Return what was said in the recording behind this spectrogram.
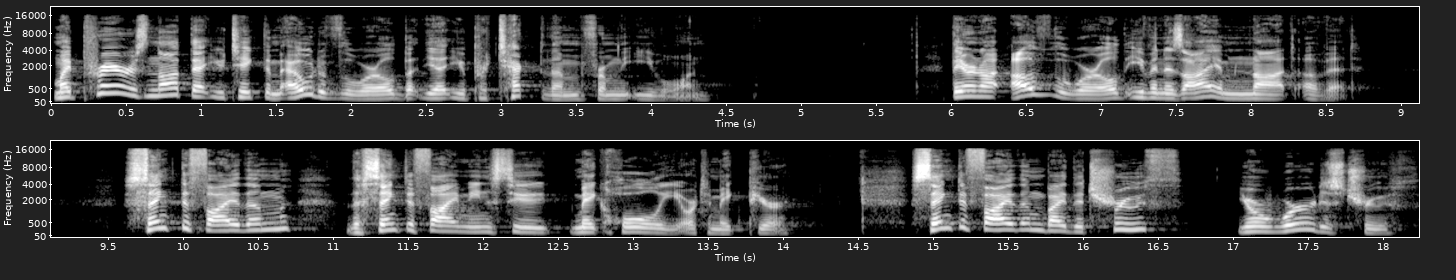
My prayer is not that you take them out of the world, but yet you protect them from the evil one. They are not of the world, even as I am not of it. Sanctify them. The sanctify means to make holy or to make pure. Sanctify them by the truth. Your word is truth.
